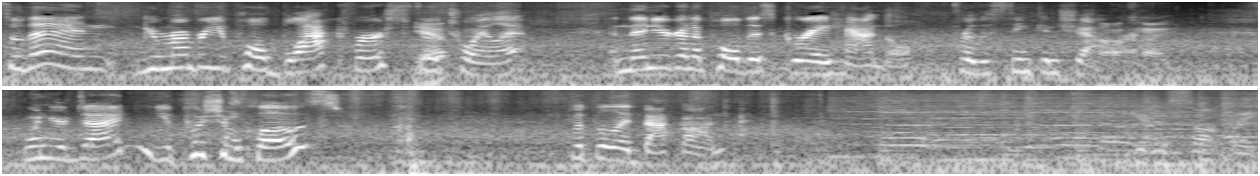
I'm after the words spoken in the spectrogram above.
So then you remember you pull black first for Yep. the toilet, and then you're gonna pull this gray handle for the sink and shower. Okay. When you're done, you push them closed, put the lid back on. Get a Salt Lake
